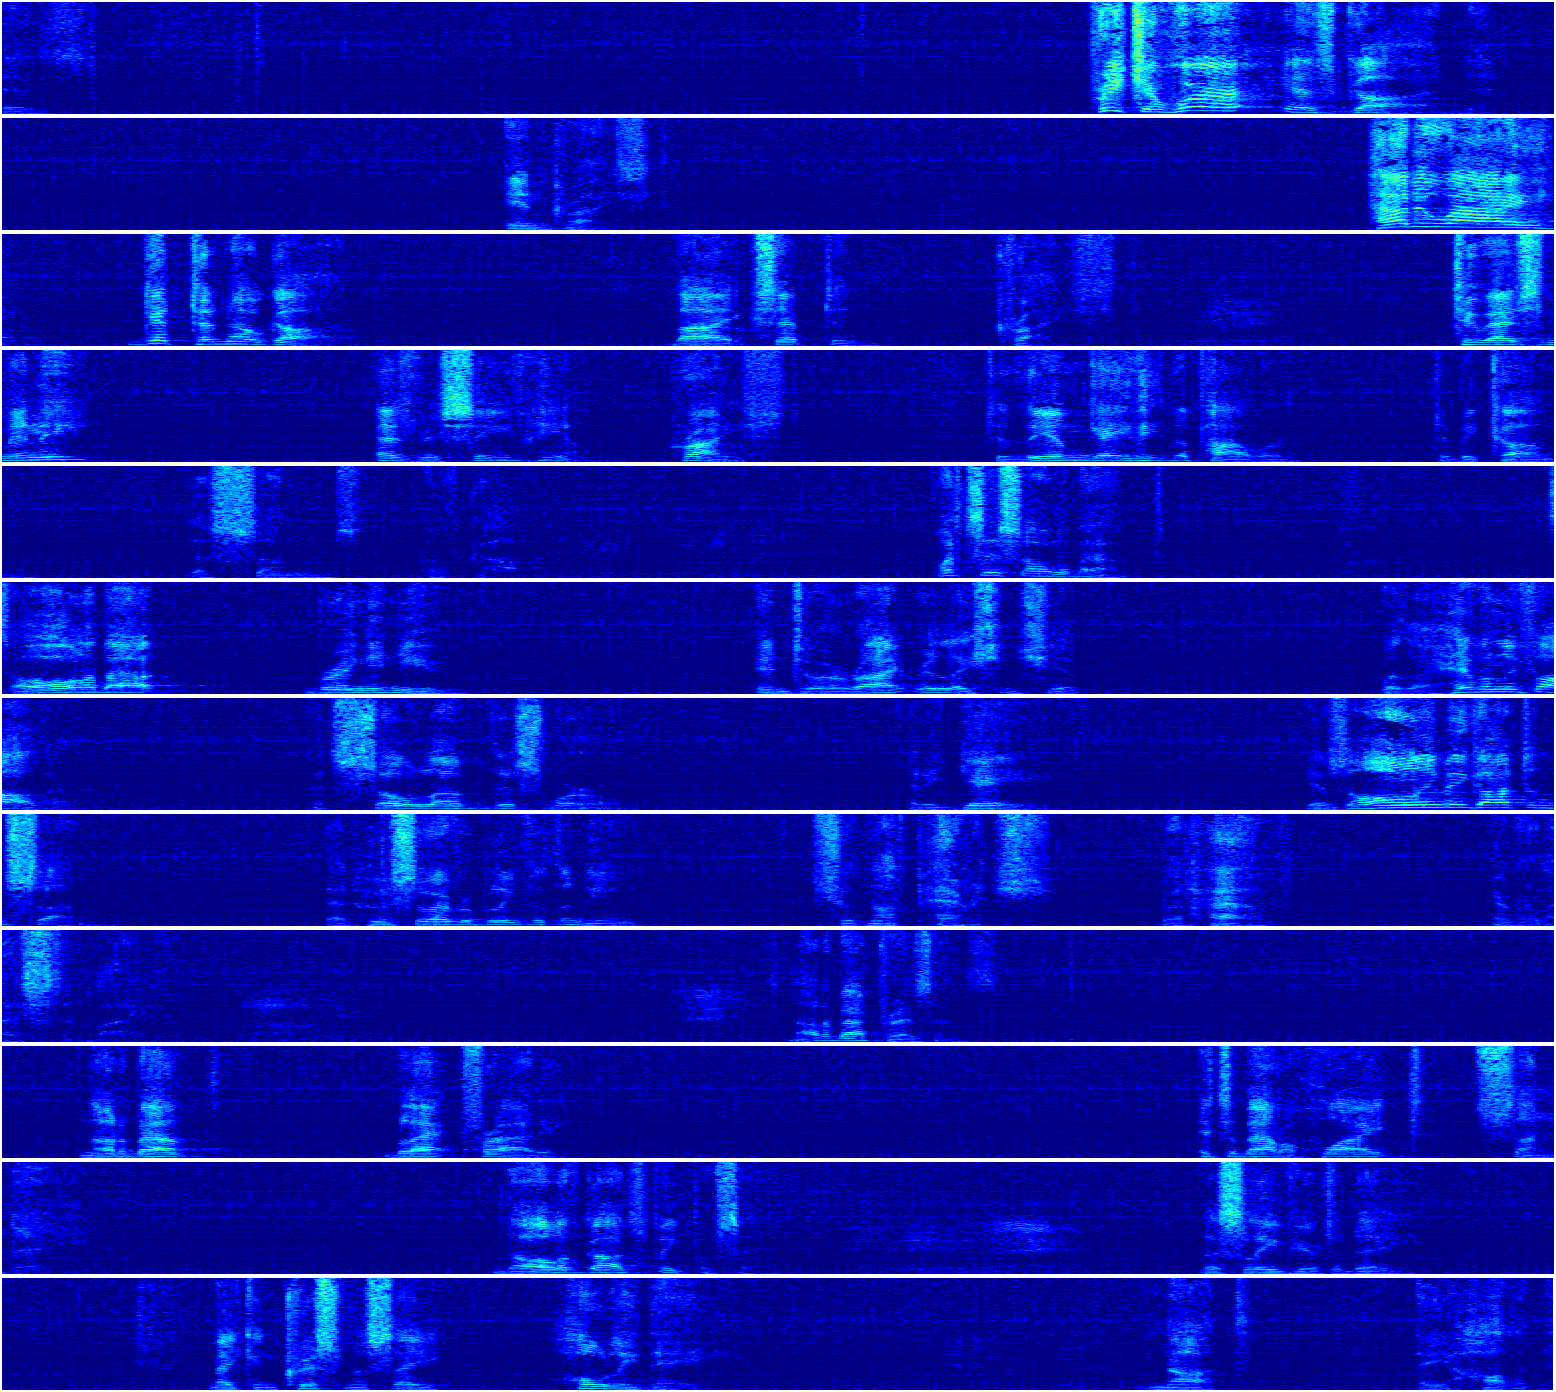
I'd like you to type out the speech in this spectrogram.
Preacher, where is God? in Christ. How do I get to know God? By accepting Christ. To as many as receive him, Christ, to them gave he the power to become the sons. What's this all about? It's all about bringing you into a right relationship with a heavenly Father that so loved this world that he gave his only begotten Son, that whosoever believeth in him should not perish, but have not about presents. not about Black Friday. It's about a white Sunday. And all of God's people said, let's leave here today making Christmas a holy day, not a holiday.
